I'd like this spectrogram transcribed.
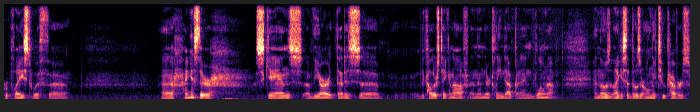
replaced with, uh, uh, I guess they're scans of the art that is uh, the colors taken off and then they're cleaned up and blown up. And those, like I said, those are only two covers.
